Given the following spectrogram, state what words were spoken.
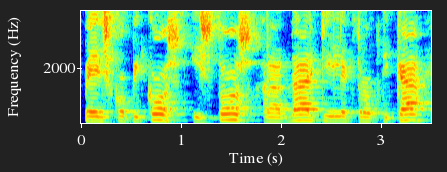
περισκοπικός ιστός, ραντάρ και ηλεκτροοπτικά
